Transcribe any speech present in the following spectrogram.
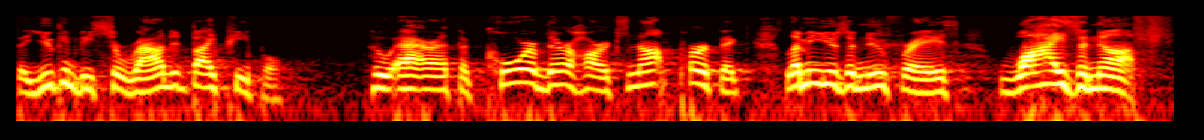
that you can be surrounded by people who are at the core of their hearts not perfect, let me use a new phrase wise enough.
